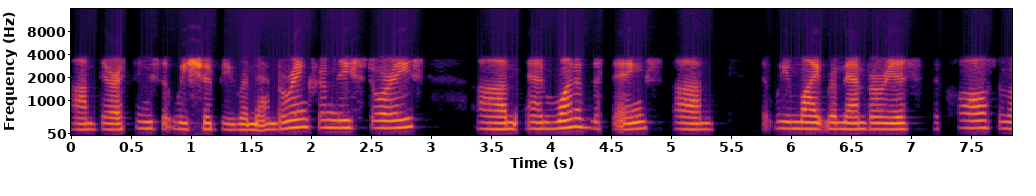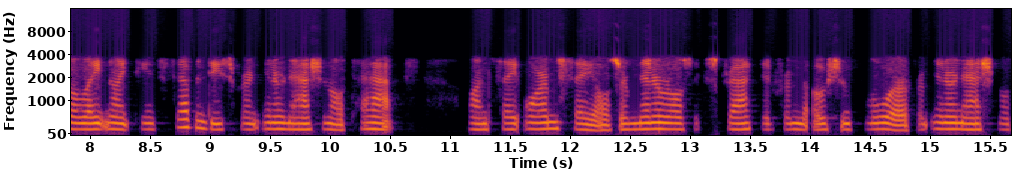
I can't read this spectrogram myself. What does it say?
Um, there are things that we should be remembering from these stories. Um, and one of the things um, that we might remember is the calls in the late 1970s for an international tax on, say, arms sales or minerals extracted from the ocean floor, from international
